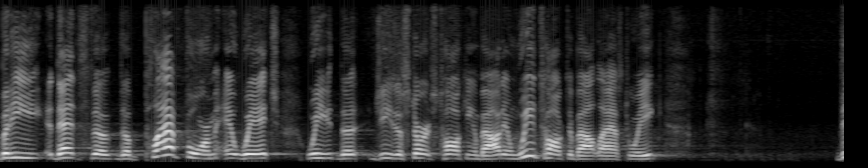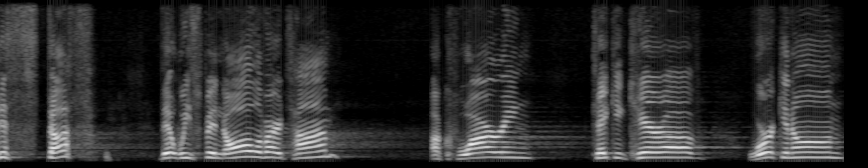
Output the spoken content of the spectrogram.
But he that's the, the platform at which we the Jesus starts talking about, and we talked about last week. This stuff that we spend all of our time acquiring, taking care of, working on,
